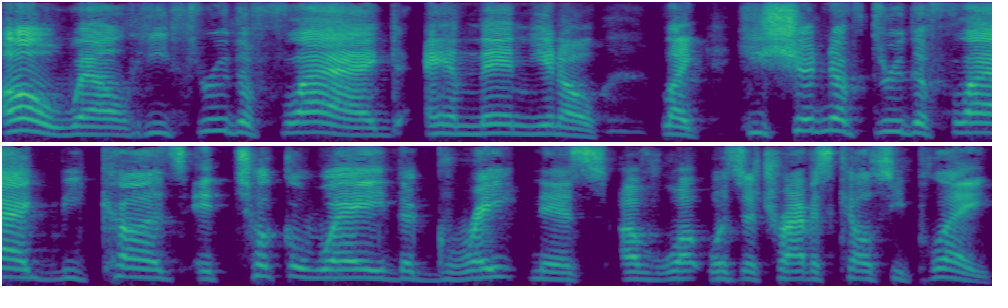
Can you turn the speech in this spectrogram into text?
"Oh, well, he threw the flag and then, you know, like he shouldn't have threw the flag because it took away the greatness of what was a Travis Kelce play."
